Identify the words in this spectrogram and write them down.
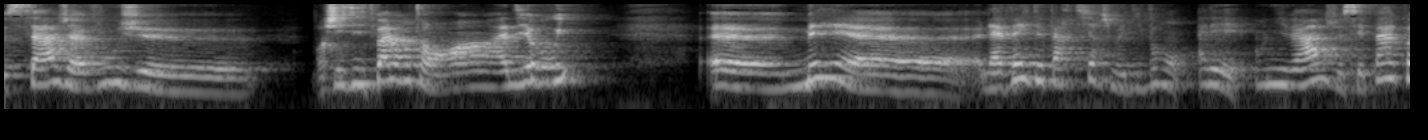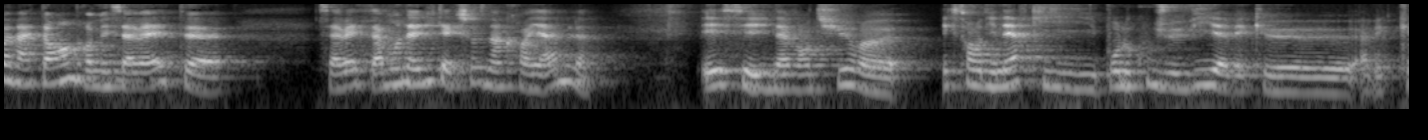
ça, j'avoue, je j'hésite pas longtemps hein, à dire oui. Euh, mais euh, la veille de partir, je me dis bon, allez, on y va. Je sais pas à quoi m'attendre, mais ça va être, euh, ça va être à mon avis quelque chose d'incroyable. Et c'est une aventure extraordinaire qui, pour le coup, je vis avec avec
